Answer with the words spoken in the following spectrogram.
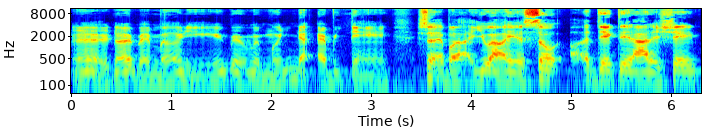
eh, it's not about money. Money, not everything. So, but you out here so addicted, out of shape,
